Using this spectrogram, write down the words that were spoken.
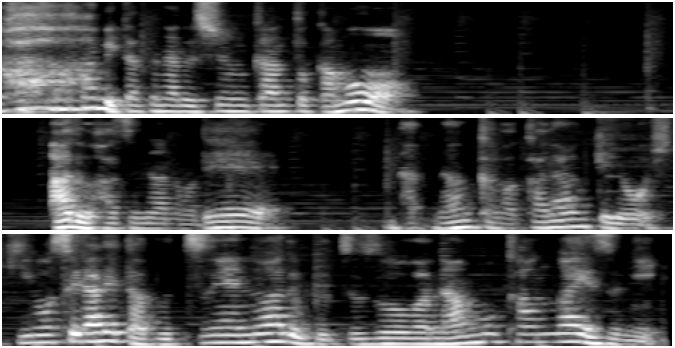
ああ、見たくなる瞬間とかもあるはずなので、ななんかわからんけど、引き寄せられた仏縁のある仏像は何も考えずに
